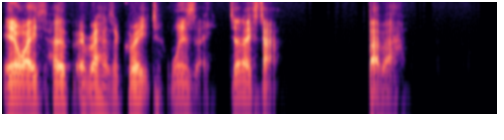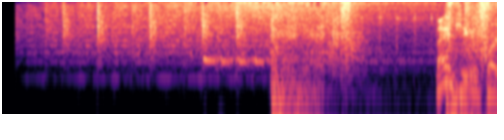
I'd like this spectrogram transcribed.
Anyways, hope everybody has a great Wednesday. Till next time. Bye bye. Thank you for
